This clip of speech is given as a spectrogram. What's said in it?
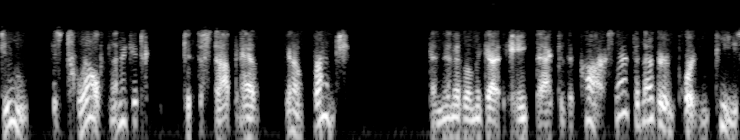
do is 12. Then I get to get to stop and have you know brunch, and then I've only got eight back to the car. So that's another important piece.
